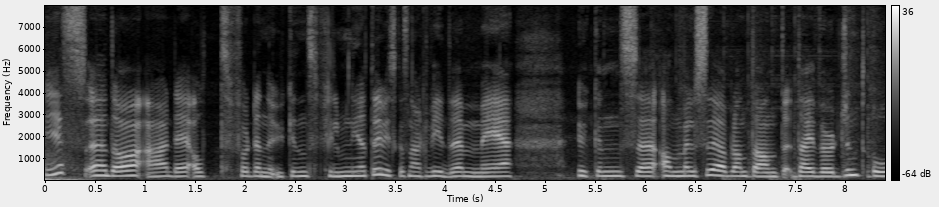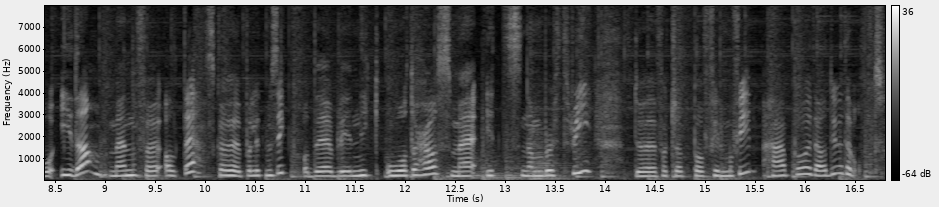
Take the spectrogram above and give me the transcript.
Yes, eh, Da er det alt for denne ukens filmnyheter. Vi skal snart videre med ukens anmeldelse anmeldelser av bl.a. Divergent og Ida. Men før alt det skal vi høre på litt musikk, og det blir Nick Waterhouse med It's Number Three. Du er fortsatt på Filmofil her på Radio Revolt.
